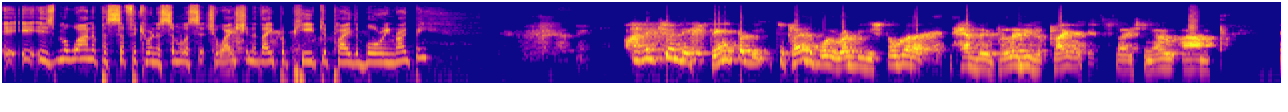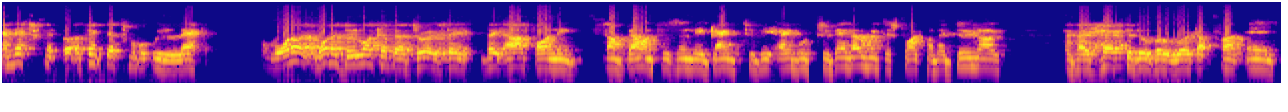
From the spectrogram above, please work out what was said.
is Moana Pasifika in a similar situation? Are they prepared to play the boring rugby? I think to an extent, but to play the boring rugby, you still got to have the ability to play at that space, you know. Um, and that's I think that's what we lack. What I what I do like about Drua is they they are finding some balances in their game to be able to. They know when to strike, but they do know that they have to do a bit of work up front and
